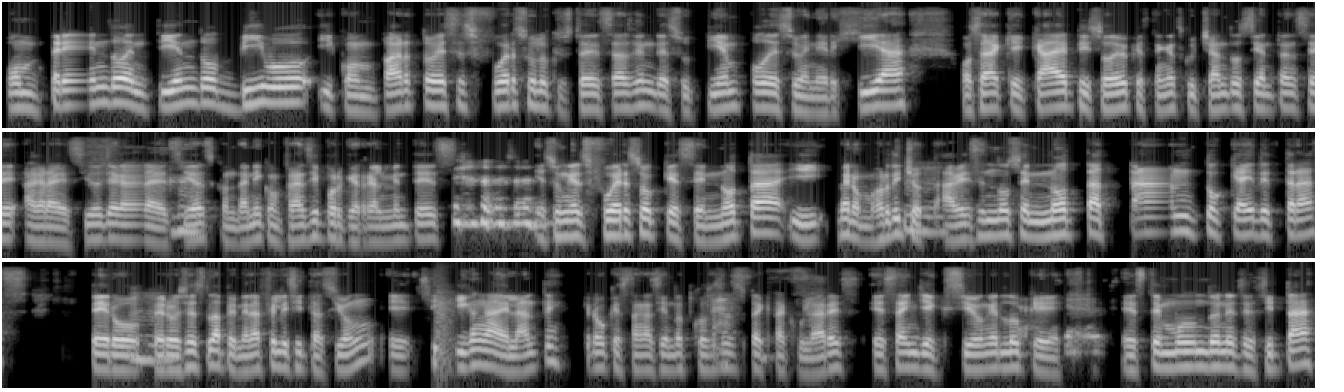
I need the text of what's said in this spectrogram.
comprendo, entiendo, vivo y comparto ese esfuerzo, lo que ustedes hacen de su tiempo, de su energía. O sea, que cada episodio que estén escuchando, siéntanse agradecidos y agradecidas con Dani y con Franci, porque realmente es, es un esfuerzo que se nota y, bueno, mejor dicho, a veces no se nota tanto que hay detrás, pero, pero esa es la primera felicitación. Eh, sigan adelante, creo que están haciendo cosas espectaculares. Esa inyección es lo que este mundo necesita.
